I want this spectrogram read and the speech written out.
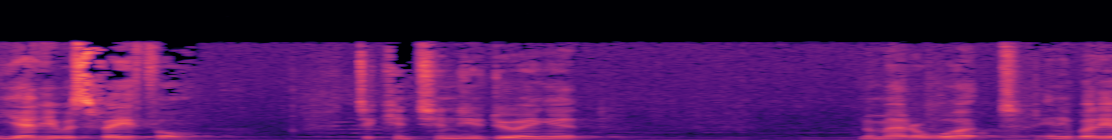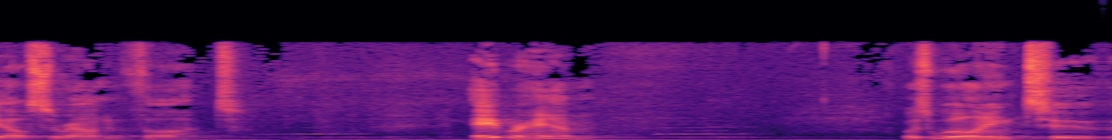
And yet he was faithful to continue doing it no matter what anybody else around him thought. Abraham was willing to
